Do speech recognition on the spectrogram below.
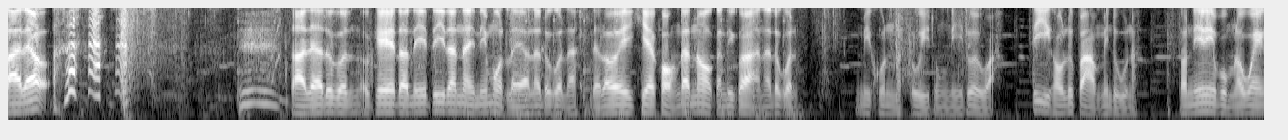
ตายแล้ว ตายแล้วทุกคน โอเค ตอนนี้ที่ด้านในนี้หมดแล้วนะทุกคนนะ เดี๋ยวเราไปเคลียร์ของด้านนอกกันดีกว่านะทุกคน มีคนมาตุยตรงนี้ด้วยวะตี้เขาหรือเปล่าไม่ดูนะ ตอนนี้นี่ผมระแวง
